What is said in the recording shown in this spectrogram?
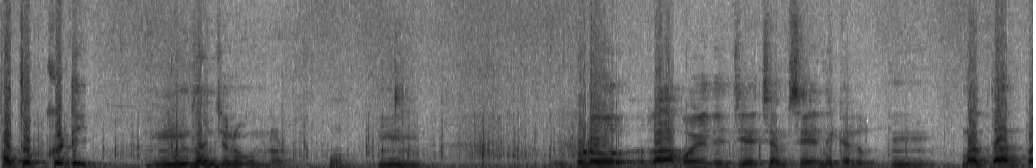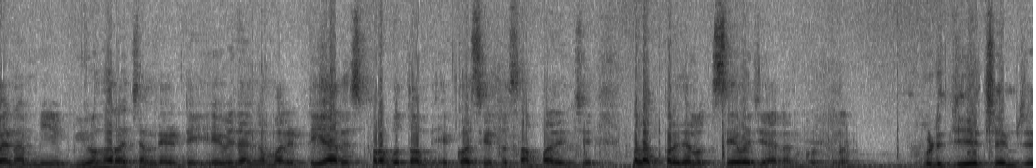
ప్రతి ఒక్కటి ముందంచెలో ఉన్నాడు. ఇప్పుడు రాబోయేది జిహెచ్ఎంసీ ఎన్నికలు. మరి దానిపైన మీ వ్యూహ రచనలు ఏంటి? ఏ విధంగా మరి టిఆర్ఎస్ ప్రభుత్వం ఎక్కువ సీట్లు సంపాదించి మళ్ళీ ప్రజలకు సేవ చేయాలనుకుంటున్నారు? ఇప్పుడు జిహెచ్ఎంసీ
